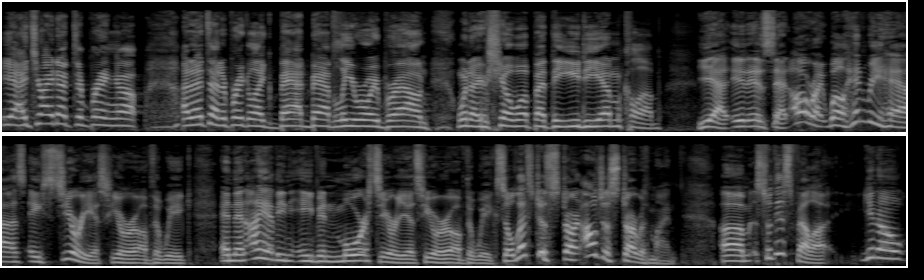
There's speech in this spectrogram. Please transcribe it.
yeah. I try not to bring up. I not try to bring like bad, bad Leroy Brown when I show up at the EDM club. Yeah, it is sad. All right. Well, Henry has a serious hero of the week, and then I have an even more serious hero of the week. So let's just start. I'll just start with mine. Um, so this fella, you know,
